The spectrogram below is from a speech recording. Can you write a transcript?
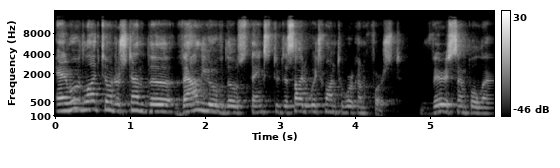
And we would like to understand the value of those things to decide which one to work on first. Very simple and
